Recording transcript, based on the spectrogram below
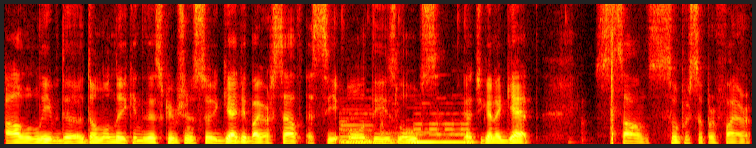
I'll leave the download link in the description so you get it by yourself and see all these loops that you're gonna get. Sounds super super fire.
